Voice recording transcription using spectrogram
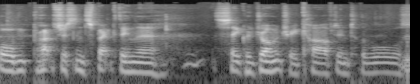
Or perhaps just inspecting the sacred geometry carved into the walls.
